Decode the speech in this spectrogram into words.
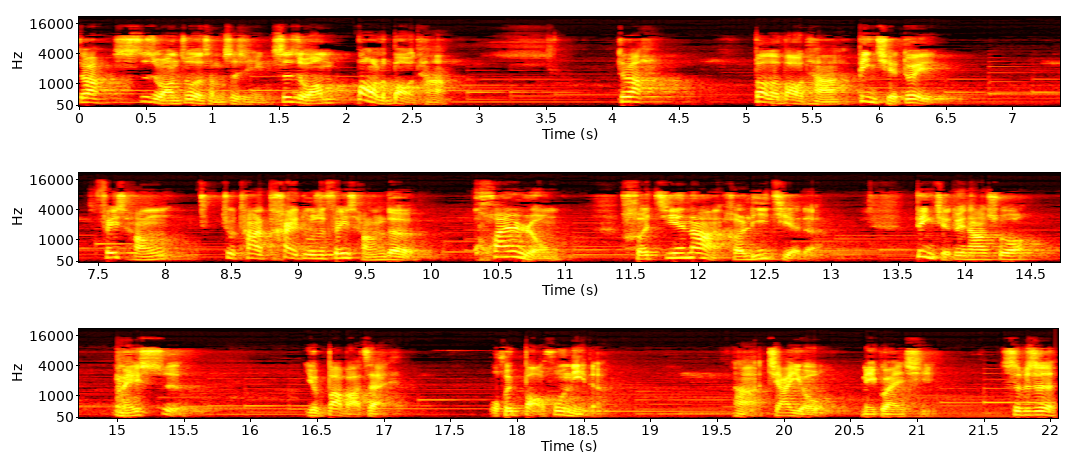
对吧？狮子王做了什么事情？狮子王抱了抱他，对吧？抱了抱他，并且对非常就他的态度是非常的宽容和接纳和理解的，并且对他说：“没事，有爸爸在，我会保护你的，啊，加油，没关系，是不是？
